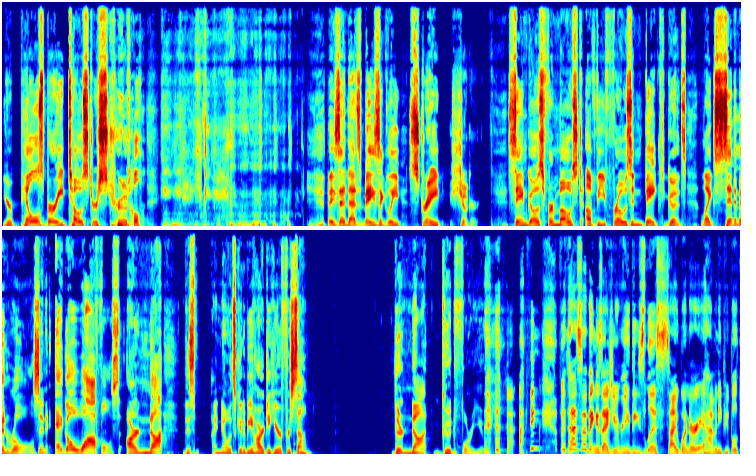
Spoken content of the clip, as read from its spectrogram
your Pillsbury toaster strudel. they said that's basically straight sugar. Same goes for most of the frozen baked goods, like cinnamon rolls and Eggo waffles are not this I know it's going to be hard to hear for some. They're not good for you. I think, but that's the thing is, as you read these lists, I wonder how many people,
